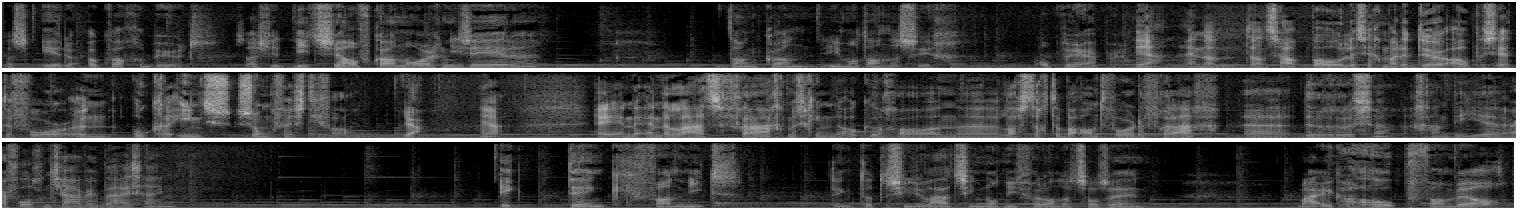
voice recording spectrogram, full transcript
Dat is eerder ook wel gebeurd. Dus als je het niet zelf kan organiseren, dan kan iemand anders zich opwerpen. Ja, en dan, dan zou Polen zeg maar de deur openzetten voor een Oekraïns songfestival. Ja. ja. Hey, en, en de laatste vraag, misschien ook nog wel een uh, lastig te beantwoorden vraag. Uh, de Russen, gaan die uh, er volgend jaar weer bij zijn? Ik denk van niet denk dat de situatie nog niet veranderd zal zijn. Maar ik hoop van wel.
